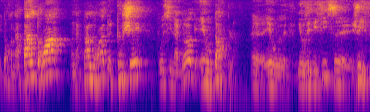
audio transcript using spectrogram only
Et donc on n'a pas le droit, on n'a pas le droit de toucher aux synagogues et aux temples. et, aux, édifices juifs,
